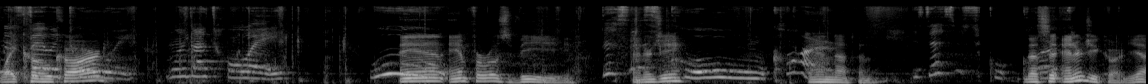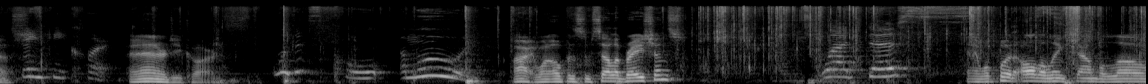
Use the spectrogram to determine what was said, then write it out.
White code card. Want that toy? Ooh, And Ampharos V. this energy. cool card. And nothing. is this a school card? That's the energy card, yes. Thanky card. Energy card. Ooh, that's cool. A moon. All right, want to open some celebrations? What this? And we'll put all the links down below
